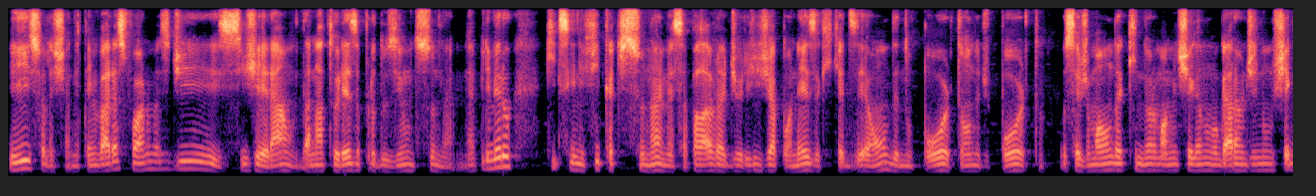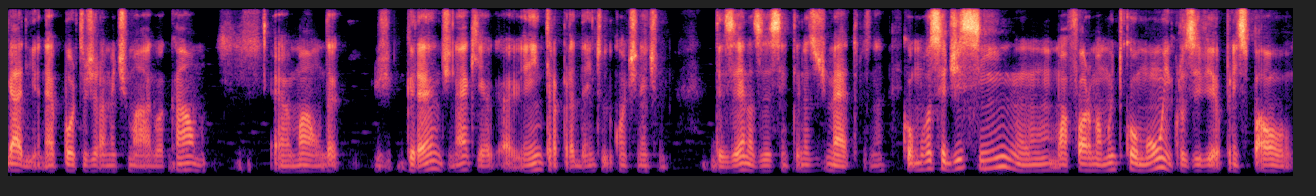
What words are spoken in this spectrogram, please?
Isso, Alexandre. Tem várias formas de se gerar, da natureza produzir um tsunami. Né? Primeiro, o que, que significa tsunami? Essa palavra de origem japonesa que quer dizer onda no porto, onda de porto. Ou seja, uma onda que normalmente chega num lugar onde não chegaria. Né? Porto geralmente é uma água calma. É uma onda grande, né, que entra para dentro do continente dezenas, às vezes centenas de metros. Né? Como você disse, sim, uma forma muito comum, inclusive o principal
